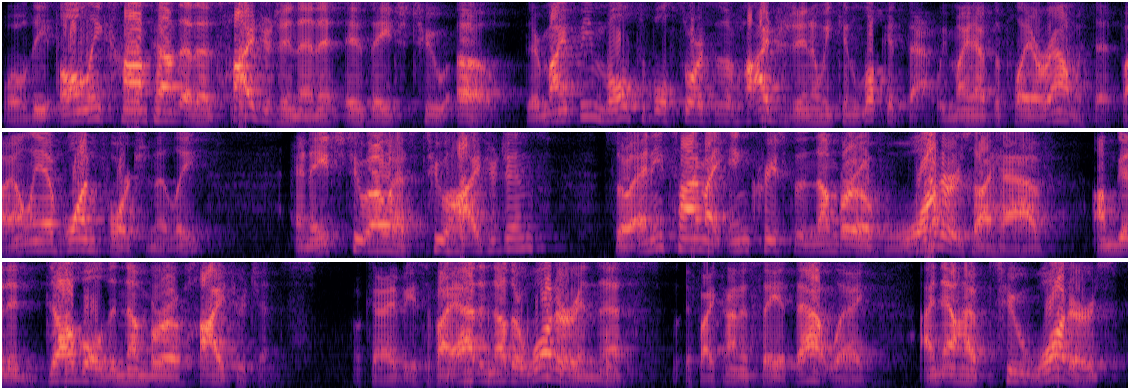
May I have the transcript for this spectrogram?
Well, the only compound that has hydrogen in it is H2O. There might be multiple sources of hydrogen, and we can look at that. We might have to play around with it. But I only have one, fortunately, and H2O has two hydrogens. So anytime I increase the number of waters I have, I'm going to double the number of hydrogens. Okay, because if I add another water in this, if I kind of say it that way, I now have two waters,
